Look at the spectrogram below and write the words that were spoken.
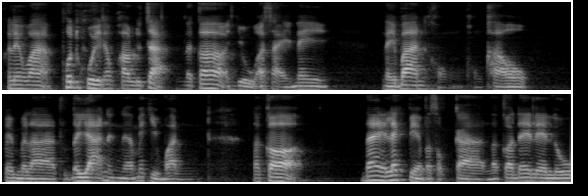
เขาเรียกว่าพูดคุยทำความรู้จัก แล้วก็อยู่อาศัยในในบ้านของของเขาเป็นเวลาระยะหนึ่งนะไม่กี่วัน แล้วก็ ได้แลกเปลี่ยนประสบการณ์ แล้วก็ได้เรียนรู้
